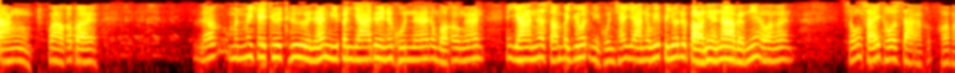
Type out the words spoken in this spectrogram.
ตังว่าก็ไป แล้วมันไม่ใช่ทื่อๆนะ มีปัญญาด้วยนะคุณนะต้องบอกเขางั้นยานนะสัมปยุทธ์นี่คุณใช้ยานวิปยุทธ์หรือเปล่าเนี่ยหน้าแบบนี้ว่างั้น สงสัยโทสะขอไป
